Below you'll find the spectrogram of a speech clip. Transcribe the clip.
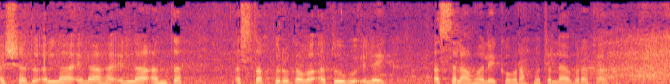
اشد اللہ اللہ اللہ انت استخر کا و اطوب السلام علیکم و رحمۃ اللہ وبرکاتہ۔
